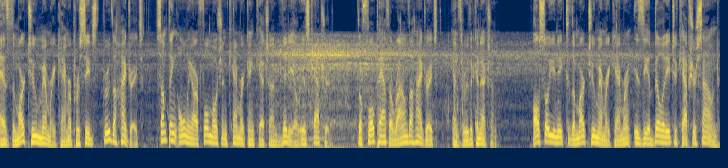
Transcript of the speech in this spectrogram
As the Mark II memory camera proceeds through the hydrates, something only our full motion camera can catch on video is captured the flow path around the hydrates and through the connection. Also unique to the Mark II memory camera is the ability to capture sound.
